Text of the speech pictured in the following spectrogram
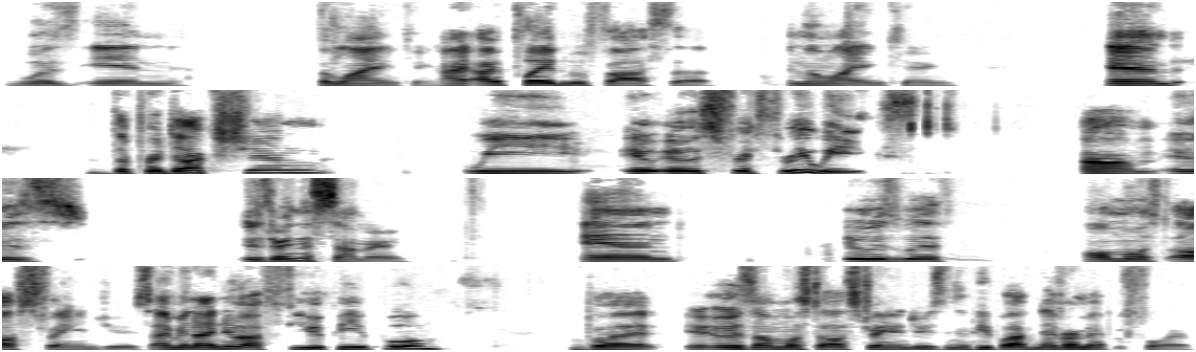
was in The Lion King. I, I played Mufasa in The Lion King, and the production we it, it was for three weeks. Um, it was it was during the summer, and it was with almost all strangers. I mean, I knew a few people, but it was almost all strangers and the people I've never met before.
